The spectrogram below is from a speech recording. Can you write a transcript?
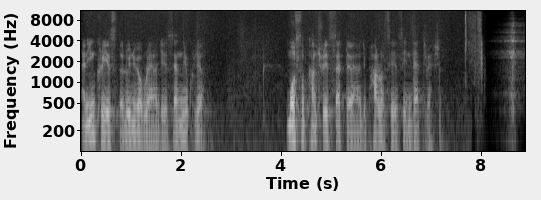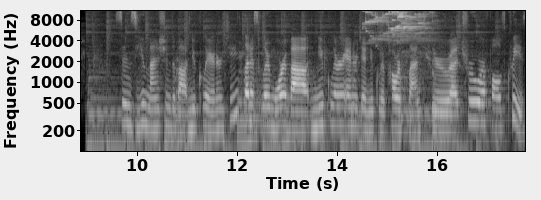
and increase the renewable energies and nuclear. Most of countries set their energy policies in that direction. Since you mentioned about mm-hmm. nuclear energy, mm-hmm. let us learn more about nuclear energy and nuclear power plants Sure. through a true or false quiz.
